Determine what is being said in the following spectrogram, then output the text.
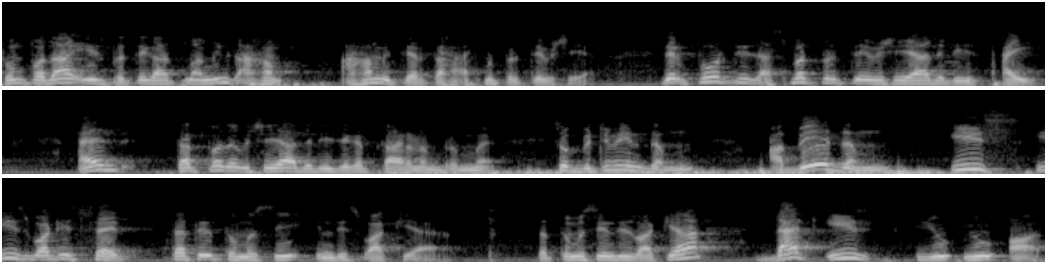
Tumpada is Pratyagatma means Aham. Aham ityartaha, Asmat Pratyaya Vishaya. Therefore, this Asmat Pratyaya Vishaya that is I. And Tatpada Vishaya that is Jagat Karanam Brahma. So between them, Abedam is, is what is said Tatu Tumasi in this Vakya. Tatumasi in this Vakya, that is you, you are.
